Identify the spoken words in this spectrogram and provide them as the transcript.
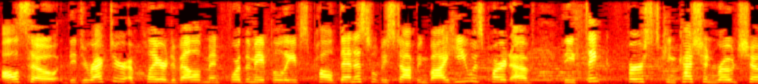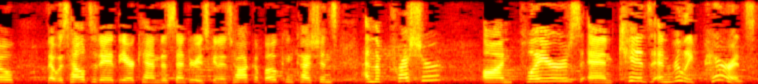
Also, the director of player development for the Maple Leafs, Paul Dennis, will be stopping by. He was part of the Think First Concussion Roadshow that was held today at the Air Canada Centre. He's going to talk about concussions and the pressure on players and kids and really parents,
